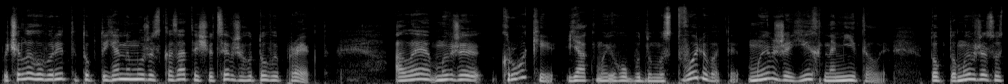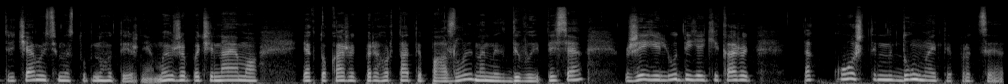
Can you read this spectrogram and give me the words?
Почали говорити, тобто я не можу сказати, що це вже готовий проєкт. Але ми вже кроки, як ми його будемо створювати, ми вже їх намітили. Тобто ми вже зустрічаємося наступного тижня. Ми вже починаємо, як то кажуть, перегортати пазли, на них дивитися. Вже є люди, які кажуть, так кошти не думайте про це.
